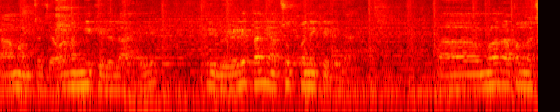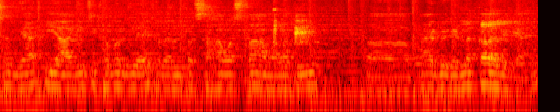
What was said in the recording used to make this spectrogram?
काम आमच्या जवानांनी केलेलं आहे ते वेळेत आणि अचूकपणे केलेलं आहे. मुळात आपण लक्षात घ्या की या आगीची खबर जी आहे साधारणतः सहा वाजता आम्हाला ती फायर ब्रिगेडला कळालेली आहे.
